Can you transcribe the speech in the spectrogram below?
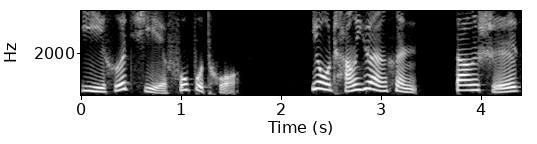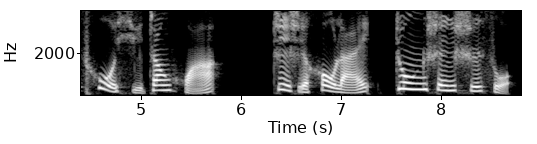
已和姐夫不妥，又常怨恨当时错许张华，致使后来终身失所。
